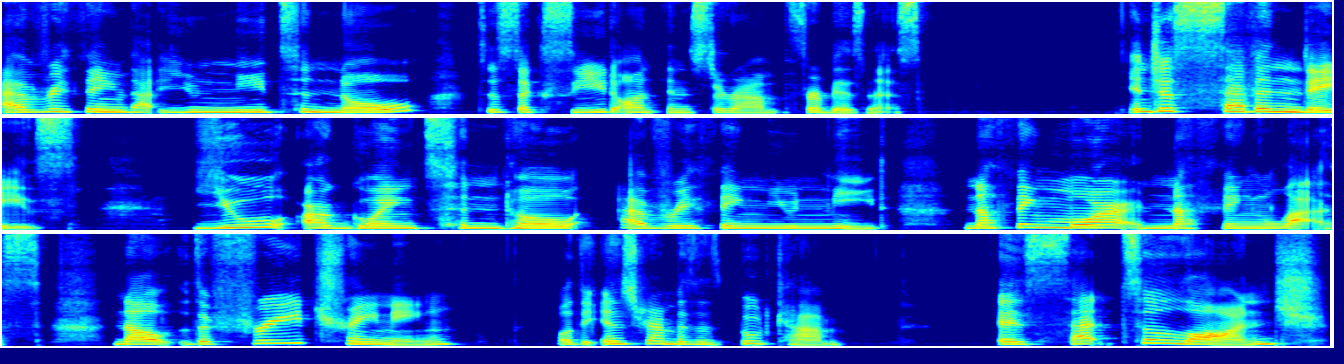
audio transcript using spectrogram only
everything that you need to know to succeed on Instagram for business. In just seven days, you are going to know everything you need. Nothing more, nothing less. Now, the free training or the Instagram Business Bootcamp is set to launch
